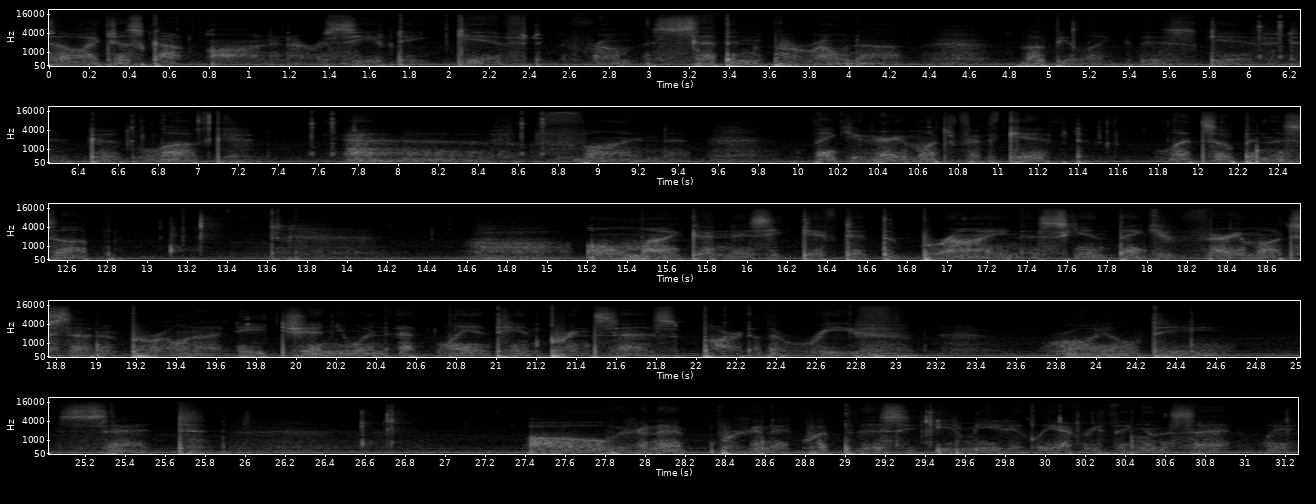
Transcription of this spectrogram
So, I just got on and I received a gift from Seven Perona. Hope you like this gift. Good luck. Have fun. Thank you very much for the gift. Let's open this up. Oh my goodness, he gifted the Bryne skin. Thank you very much, Seven Perona, a genuine Atlantean princess, part of the Reef royalty set. Oh, we're gonna we're gonna equip this immediately. Everything in the set. Wait,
